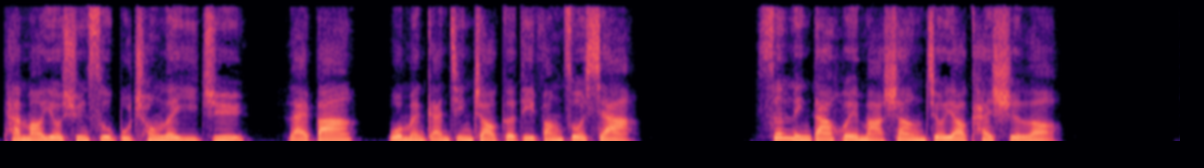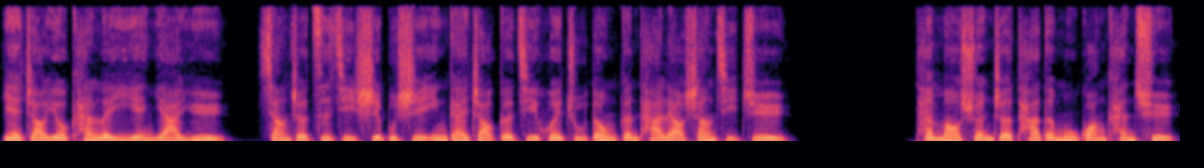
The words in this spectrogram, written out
炭毛又迅速补充了一句：“来吧，我们赶紧找个地方坐下。森林大会马上就要开始了。”叶爪又看了一眼鸦羽。想着自己是不是应该找个机会主动跟他聊上几句，炭毛顺着他的目光看去。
